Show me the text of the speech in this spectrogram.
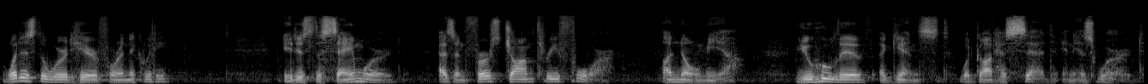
What is the word here for iniquity? It is the same word as in 1 John 3 4, anomia. You who live against what God has said in His Word.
